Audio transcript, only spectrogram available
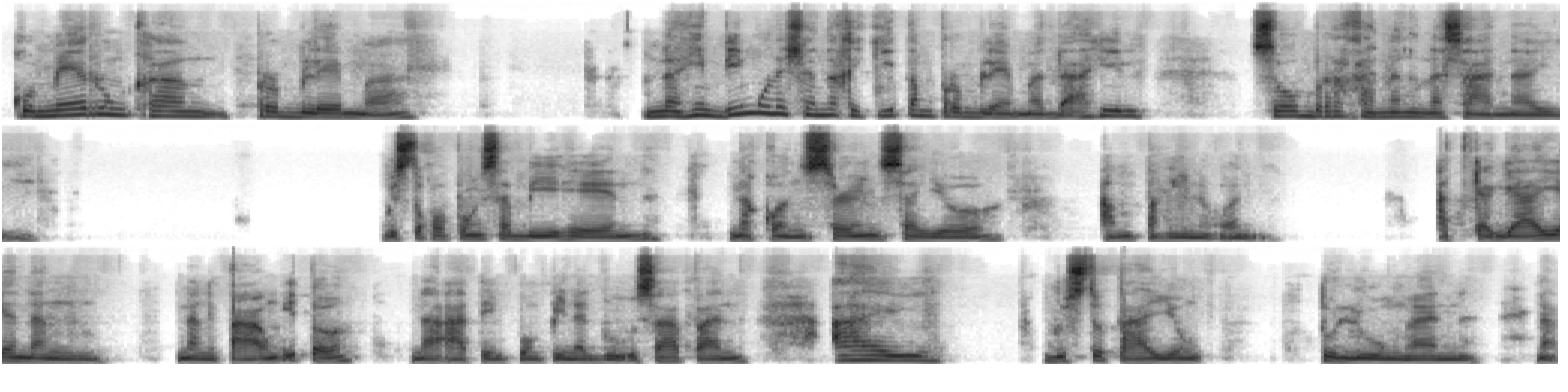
kung meron kang problema na hindi mo na siya nakikitang problema dahil sobra ka nang nasanay. Gusto ko pong sabihin na concern sa iyo ang Panginoon. At kagaya ng, ng taong ito na ating pong pinag-uusapan, ay gusto tayong tulungan ng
